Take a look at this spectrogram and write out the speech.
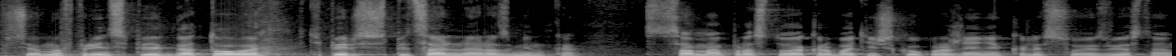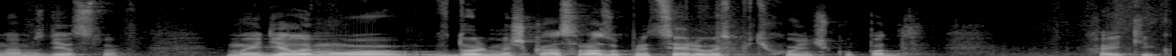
Все, мы в принципе готовы. Теперь специальная разминка. Самое простое акробатическое упражнение колесо, известное нам с детства. Мы делаем его вдоль мешка, сразу прицеливаясь потихонечку под хай-кик.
